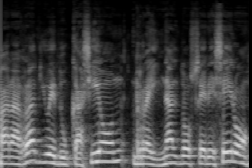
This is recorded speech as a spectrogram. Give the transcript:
Para Radio Educación, Reinaldo Cerecero.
